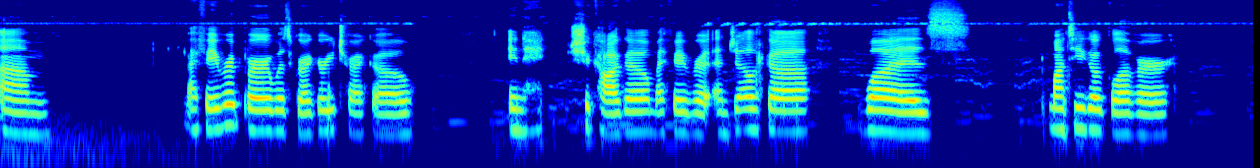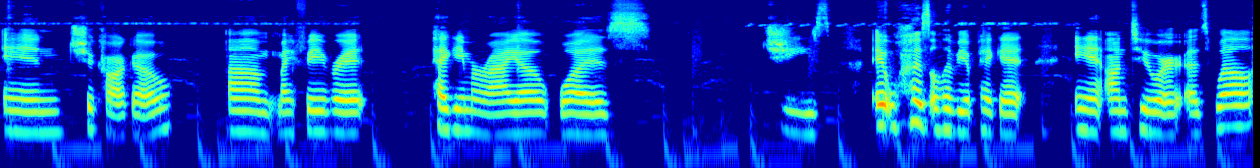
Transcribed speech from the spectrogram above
Um, my favorite Burr was Gregory Treco in Chicago. My favorite Angelica was Montego Glover in Chicago. Um, my favorite Peggy Maria was, jeez, it was Olivia Puckett in, on tour as well.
